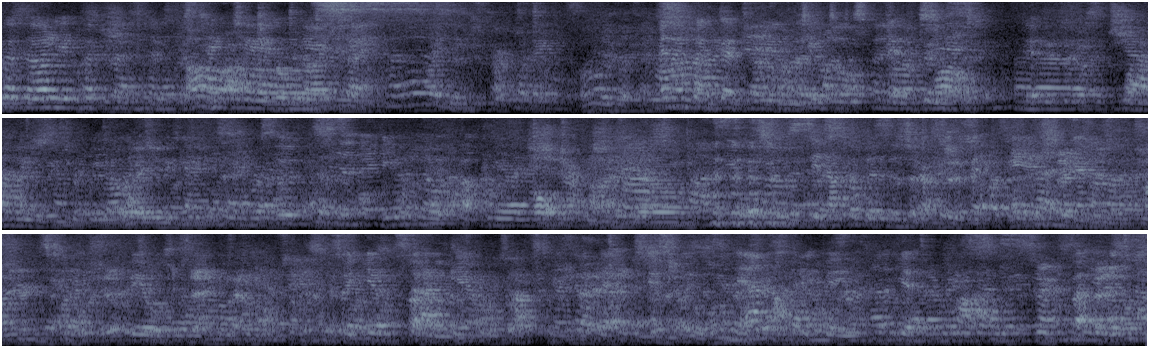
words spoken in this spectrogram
Because all the equipment and it just take two. And I think that's really gentle yeah. even though it felt really set up a bit of a structure but add down components to it feels so you'll start here and pass here and that actually doesn't have to be yeah but it's a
